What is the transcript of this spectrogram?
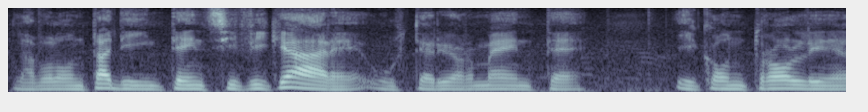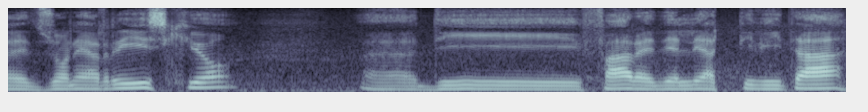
la volontà di intensificare ulteriormente i controlli nelle zone a rischio, eh, di fare delle attività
